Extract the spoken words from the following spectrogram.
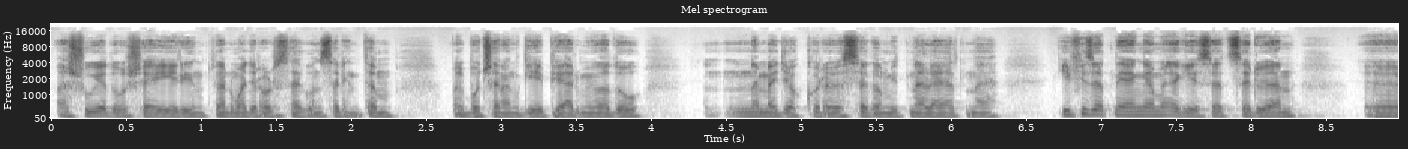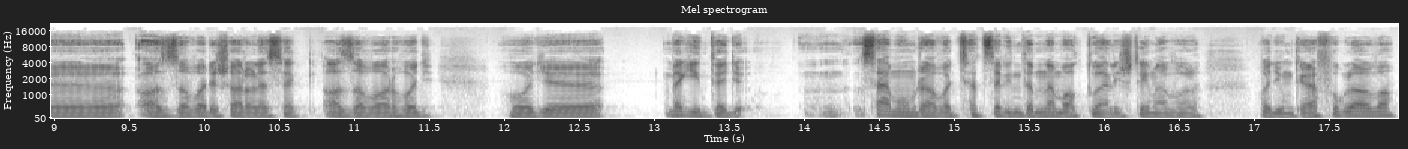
A súlyadó se érint, mert Magyarországon szerintem, vagy bocsánat, gépjárműadó nem egy akkora összeg, amit ne lehetne kifizetni. Engem egész egyszerűen ö, az zavar, és arra leszek az zavar, hogy, hogy ö, megint egy számomra, vagy hát szerintem nem aktuális témával vagyunk elfoglalva,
